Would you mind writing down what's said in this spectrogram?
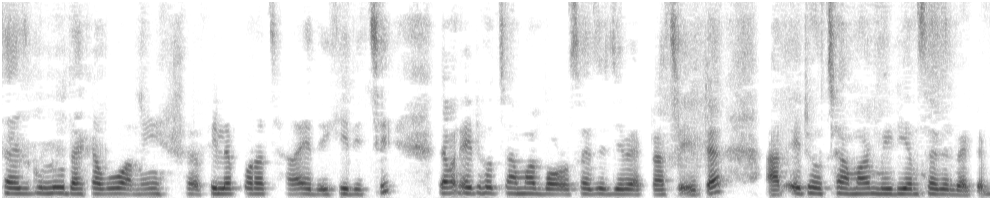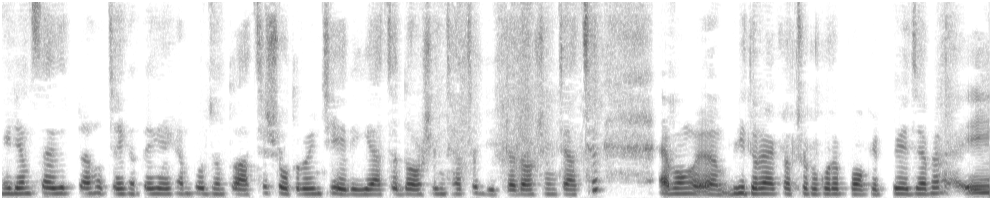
সাইজগুলো দেখাবো আমি ফিল আপ করা ছাড়াই দেখিয়ে দিচ্ছি। যেমন এটা হচ্ছে আমার বড় সাইজের যে ব্যাগটা আছে এটা, আর এটা হচ্ছে আমার মিডিয়াম সাইজের ব্যাগটা মিডিয়াম সাইজেরটা হচ্ছে এখান থেকে এখান পর্যন্ত আছে, সতেরো ইঞ্চি এরিয়া আছে, দশ ইঞ্চি আছে ডিপটা দশ ইঞ্চি আছে, এবং ভিতরে একটা ছোট করে পকেট পেয়ে যাবেন। এই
